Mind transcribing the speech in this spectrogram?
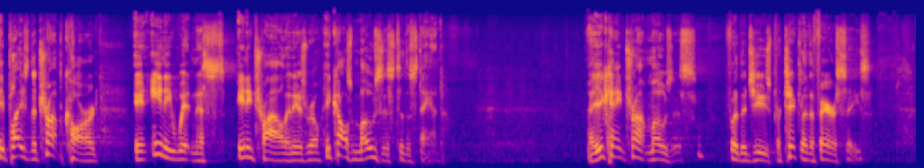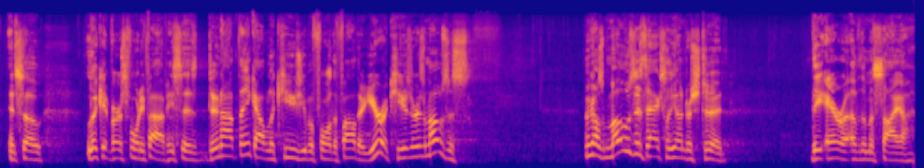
he plays the trump card in any witness, any trial in Israel. He calls Moses to the stand. Now, you can't trump Moses for the Jews, particularly the Pharisees. And so, look at verse 45. He says, Do not think I will accuse you before the Father. Your accuser is Moses. Because Moses actually understood the era of the Messiah,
